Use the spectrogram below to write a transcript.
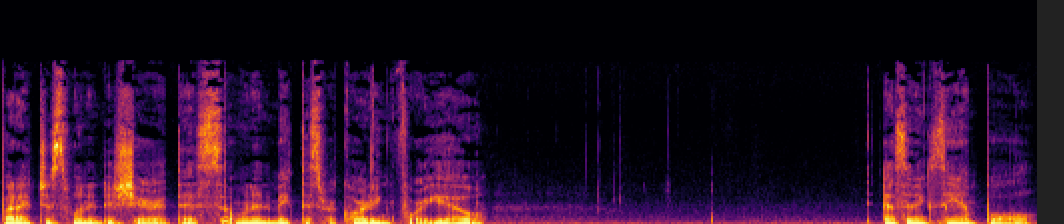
But I just wanted to share this. I wanted to make this recording for you as an example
